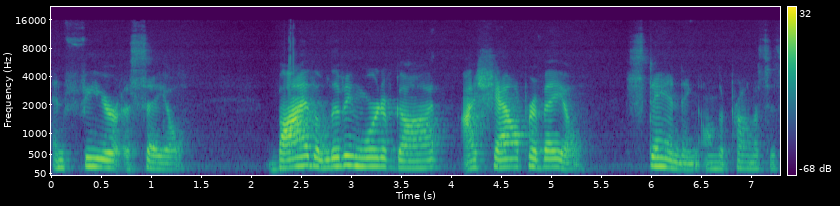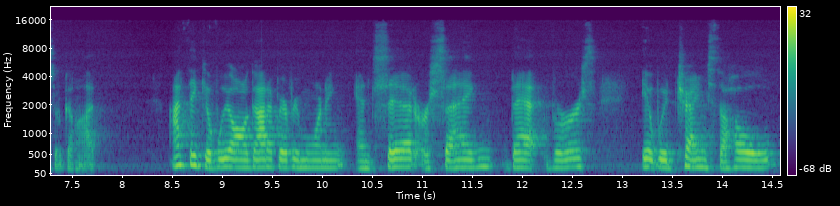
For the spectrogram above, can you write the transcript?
and fear assail, by the living word of God I shall prevail, standing on the promises of God. I think if we all got up every morning and said or sang that verse, it would change the whole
